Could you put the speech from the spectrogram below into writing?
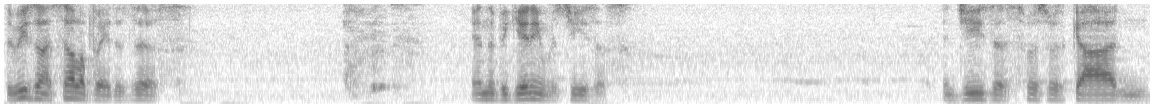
the reason I celebrate is this in the beginning was Jesus. And Jesus was with God, and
